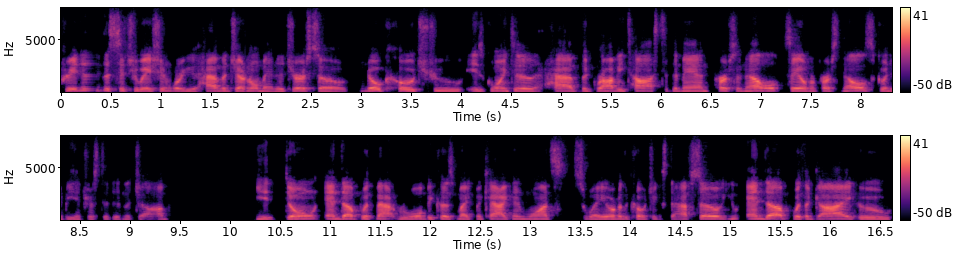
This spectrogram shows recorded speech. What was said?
created the situation where you have a general manager, so no coach who is going to have the gravitas to demand personnel, say over personnel, is going to be interested in the job. You don't end up with Matt Rhule because Mike Maccagnan wants sway over the coaching staff. So you end up with a guy who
